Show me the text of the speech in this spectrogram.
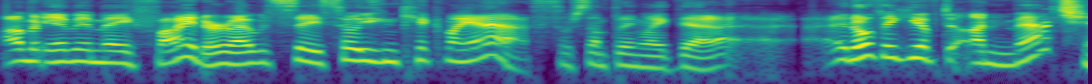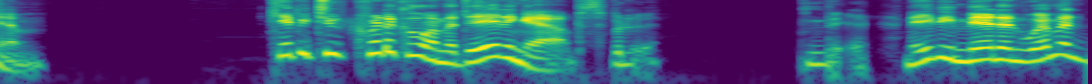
I'm an MMA fighter, I would say so you can kick my ass or something like that. I, I don't think you have to unmatch him. Can't be too critical on the dating apps, but maybe men and women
